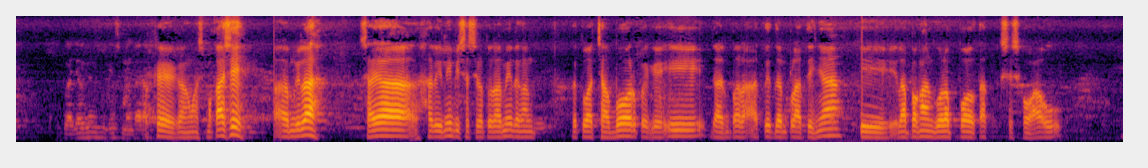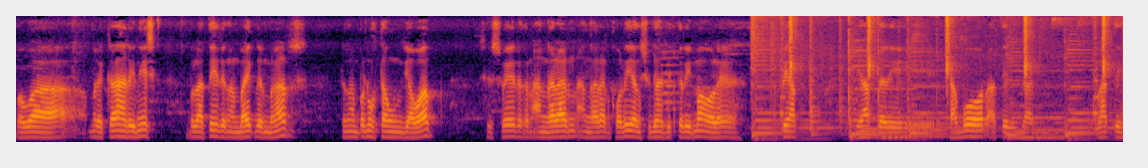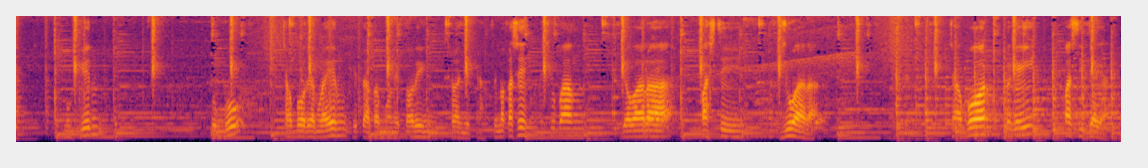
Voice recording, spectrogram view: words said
itu ini, ini sementara Oke, Kang Mas, makasih. Alhamdulillah saya hari ini bisa silaturahmi dengan Ketua Cabur PGI dan para atlet dan pelatihnya di lapangan Golf Poltak Sisko AU bahwa mereka hari ini berlatih dengan baik dan benar dengan penuh tanggung jawab sesuai dengan anggaran-anggaran KORI yang sudah diterima oleh pihak pihak dari cabur, atlet dan pelatih. Mungkin tunggu cabur yang lain kita akan monitoring selanjutnya. Terima kasih Subang Jawara pasti juara. Cabur PGI pasti jaya.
